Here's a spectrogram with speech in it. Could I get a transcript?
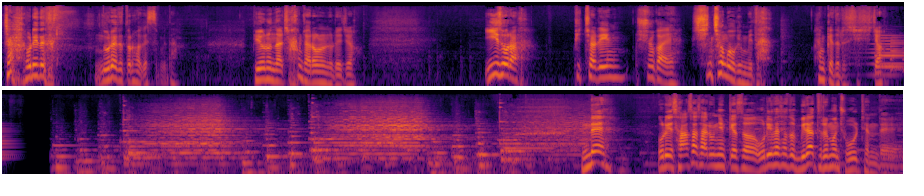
자, 우리는 노래 듣도록 하겠습니다. 비 오는 날 참 잘 어울리는 노래죠. 이소라 피처링 슈가의 신청곡입니다. 함께 들으시죠. 네. 우리 4446님께서 우리 회사도 미라 들으면 좋을 텐데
